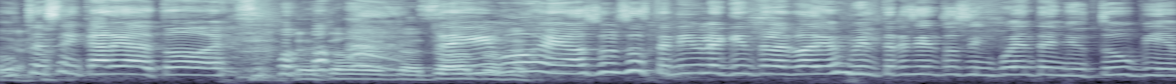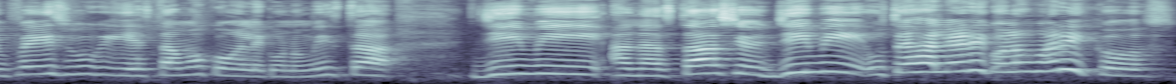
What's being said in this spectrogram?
Usted se encarga de todo eso. De todo, de todo, Seguimos en Azul Sostenible aquí en la radio 1350 en YouTube y en Facebook y estamos con el economista Jimmy Anastasio. Jimmy, ¿usted es alérgico a los mariscos?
